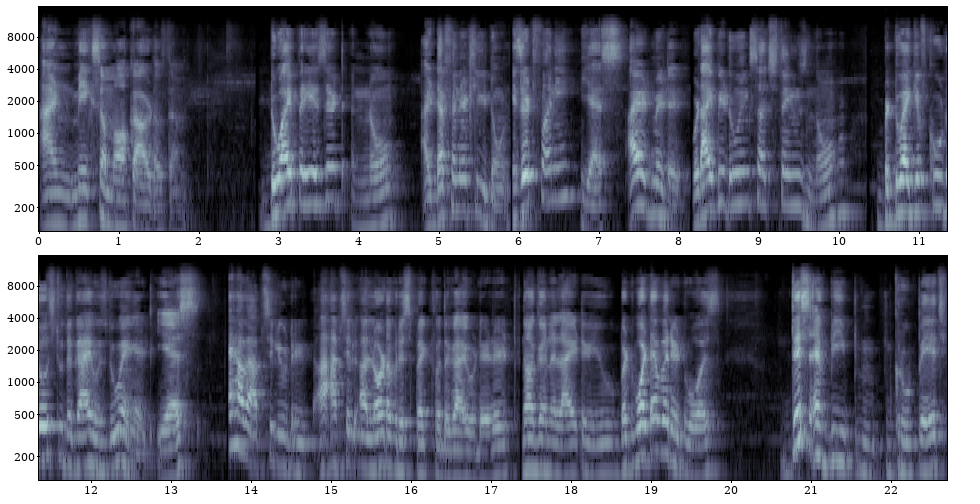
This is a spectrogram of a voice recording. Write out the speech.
and makes a mock out of them. Do I praise it? No. I definitely don't. Is it funny? Yes, I admit it. Would I be doing such things? No. But do I give kudos to the guy who's doing it? Yes. I have absolutely, uh, absolute, a lot of respect for the guy who did it. Not gonna lie to you. But whatever it was, this FB mm, group page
